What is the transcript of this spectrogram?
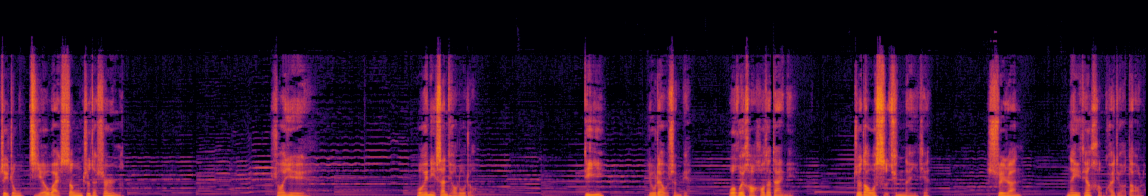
这种节外生枝的事儿呢？所以，我给你三条路走。第一，留在我身边，我会好好的待你。”直到我死去的那一天，虽然那一天很快就要到了。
